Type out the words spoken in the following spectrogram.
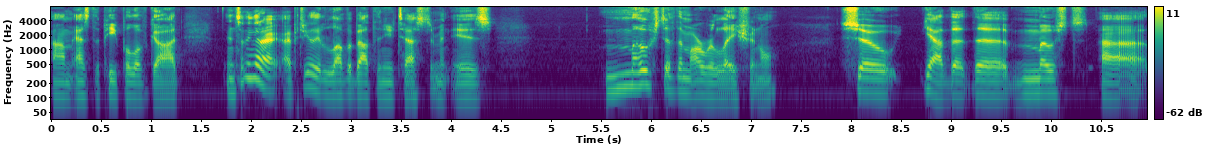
um, as the people of god and something that I, I particularly love about the new testament is most of them are relational so yeah the the most uh,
